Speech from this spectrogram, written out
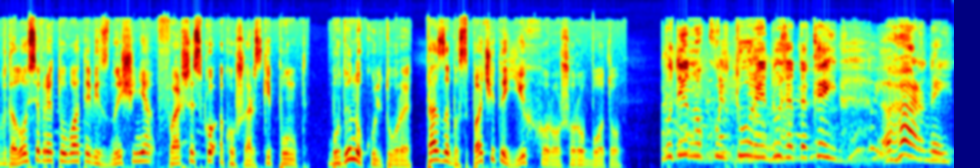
вдалося врятувати від знищення фельдшерсько-акушерський пункт, будинок культури та забезпечити їх хорошу роботу. Будинок культури дуже такий гарний.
